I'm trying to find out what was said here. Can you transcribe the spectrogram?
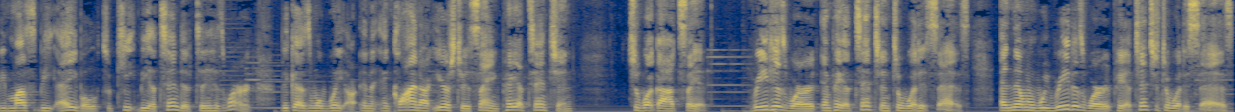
we must be able to keep, be attentive to his word. Because when we are, incline our ears to his saying, pay attention to what God said. Read his word and pay attention to what it says. And then when we read his word, pay attention to what it says,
